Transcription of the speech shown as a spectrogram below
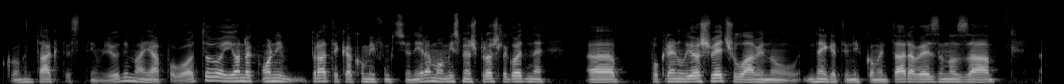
kontakte s tim ljudima, ja pogotovo, i onda oni prate kako mi funkcioniramo. Mi smo još prošle godine uh, pokrenuli još veću lavinu negativnih komentara vezano za uh,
